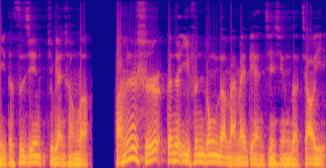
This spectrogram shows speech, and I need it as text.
你的资金就变成了百分之十跟着一分钟的买卖点进行的交易，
